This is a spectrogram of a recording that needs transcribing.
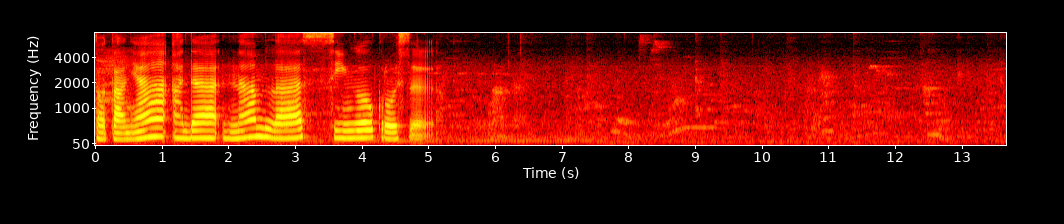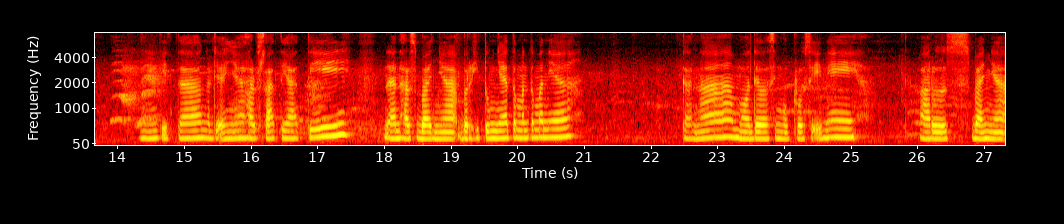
Totalnya ada 16 single crochet ini kita ngerjainnya harus hati-hati dan harus banyak berhitungnya teman-teman ya. Karena model crochet ini harus banyak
